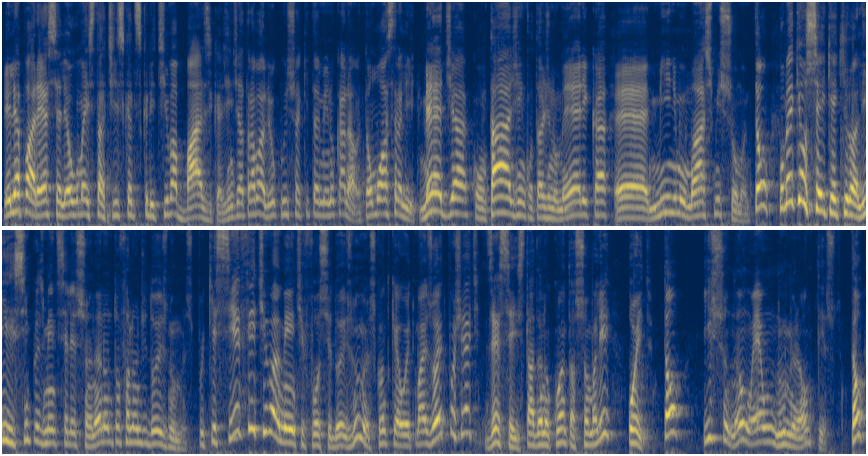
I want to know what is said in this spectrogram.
ele aparece ali alguma estatística descritiva básica. A gente já trabalhou com isso aqui também no canal. Então mostra ali média, contagem, contagem numérica, é, mínimo, máximo e soma. Então, como é que eu sei que aquilo ali, simplesmente selecionando, eu não estou falando de dois números? Porque se efetivamente fosse dois números, quanto que é 8 mais 8, pochete? 16. Está dando quanto a soma ali? 8. Então, isso não é um número, é um texto. Então,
